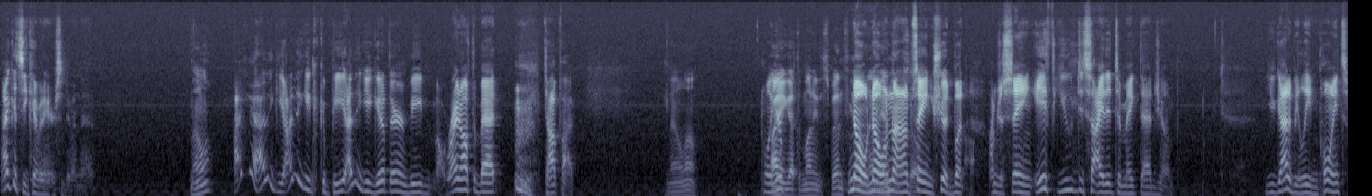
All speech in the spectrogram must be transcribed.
I could see Kevin Harrison doing that. No. I, yeah, I think you, I think you could compete. I think you get up there and be right off the bat top five. I don't know. Well, I ain't got the money to spend. For no, no, I'm not. I'm so- saying you should, but I'm just saying if you decided to make that jump, you got to be leading points.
